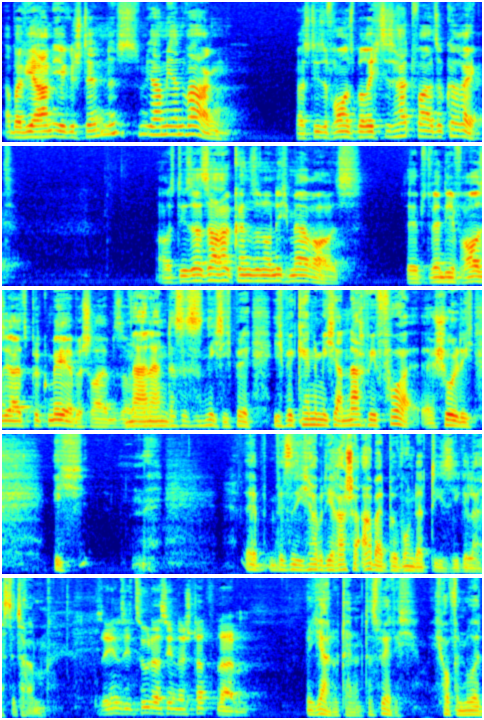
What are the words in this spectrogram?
Aber wir haben Ihr Geständnis, wir haben Ihren Wagen. Was diese Frau uns berichtet hat, war also korrekt. Aus dieser Sache können Sie noch nicht mehr raus. Selbst wenn die Frau Sie als Pygmäe beschreiben soll. Nein, nein, das ist es nicht. Ich, be ich bekenne mich ja nach wie vor äh, schuldig. Ich. Äh, wissen Sie, ich habe die rasche Arbeit bewundert, die Sie geleistet haben. Sehen Sie zu, dass Sie in der Stadt bleiben. Ja, Lieutenant, das werde ich. Ich hoffe nur,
